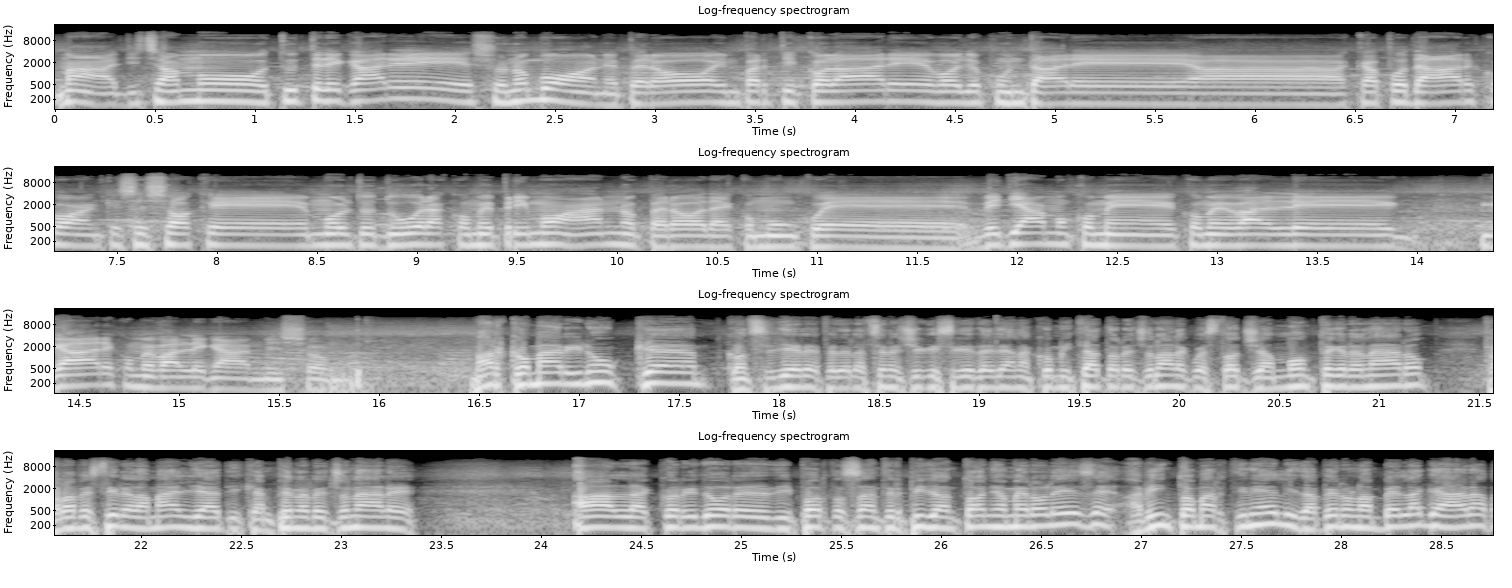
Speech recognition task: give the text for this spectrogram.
Ma diciamo tutte le gare sono buone, però in particolare voglio puntare a Capodarco anche se so che è molto dura come primo anno, però dai comunque vediamo come, come va le gare, come va le gambe insomma. Marco Marinuc, consigliere Federazione Ciclistica Italiana, Comitato Regionale, quest'oggi a Montegranaro, farà vestire la maglia di campione regionale al corridore di Porto Sant'Irpidio Antonio Merolese, ha vinto Martinelli, davvero una bella gara,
